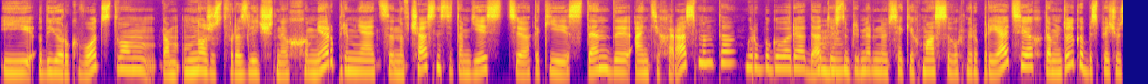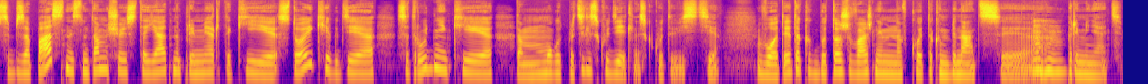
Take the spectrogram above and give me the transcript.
и под ее руководством там множество различных мер применяется, но в частности там есть такие стенды антихарасмента, грубо говоря, да, mm-hmm. то есть, например, на всяких массовых мероприятиях там не только обеспечивается безопасность, но там еще и стоят, например, такие стойки, где сотрудники там, могут просветительскую деятельность какую-то вести. Вот, и это как бы тоже важно именно в какой-то комбинации угу. применять.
